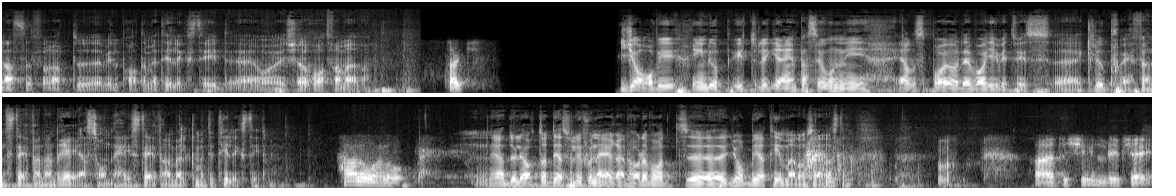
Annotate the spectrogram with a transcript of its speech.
Lasse för att du ville prata med tilläggstid och kör hårt framöver. Tack. Ja, vi ringde upp ytterligare en person i Elfsborg och det var givetvis eh, klubbchefen Stefan Andreasson. Hej Stefan, välkommen till tilläggstid. Hallå, hallå. Ja, du låter desillusionerad. Har det varit eh, jobbiga timmar de senaste? jag är förkyld i och för sig.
